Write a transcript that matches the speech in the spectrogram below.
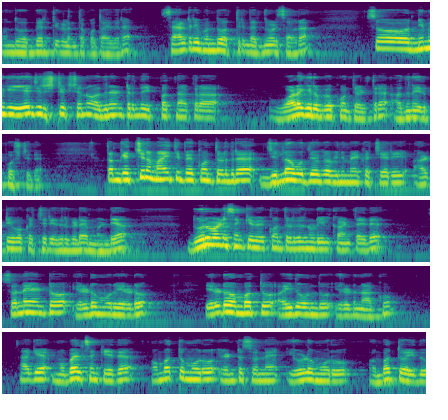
ಒಂದು ಅಭ್ಯರ್ಥಿಗಳಂತ ತಗೋತಾ ಇದ್ದಾರೆ ಸ್ಯಾಲ್ರಿ ಬಂದು ಹತ್ತರಿಂದ ಹದಿನೇಳು ಸಾವಿರ. ಸೊ ನಿಮಗೆ ಏಜ್ ರಿಸ್ಟ್ರಿಕ್ಷನು ಹದಿನೆಂಟರಿಂದ ಇಪ್ಪತ್ನಾಲ್ಕರ ಒಳಗಿರಬೇಕು ಅಂತ ಹೇಳ್ತಾರೆ. ಹದಿನೈದು ಪೋಸ್ಟ್ ಇದೆ. ತಮ್ಗೆ ಹೆಚ್ಚಿನ ಮಾಹಿತಿ ಬೇಕು ಅಂತ ಹೇಳಿದ್ರೆ ಜಿಲ್ಲಾ ಉದ್ಯೋಗ ವಿನಿಮಯ ಕಚೇರಿ, ಆರ್ ಟಿ ಒ ಕಚೇರಿ ಎದುರುಗಡೆ ಮಂಡ್ಯ. ದೂರವಾಣಿ ಸಂಖ್ಯೆ ಬೇಕು ಅಂತ ಹೇಳಿದ್ರೆ ನೋಡಿ ಇಲ್ಲಿ ಕಾಣ್ತಾ ಇದೆ. ಸೊನ್ನೆ ಎಂಟು, ಎರಡು ಮೂರು ಎರಡು ಎರಡು ಒಂಬತ್ತು, ಐದು ಒಂದು, ಎರಡು ನಾಲ್ಕು. ಹಾಗೆ ಮೊಬೈಲ್ ಸಂಖ್ಯೆ ಇದೆ. ಒಂಬತ್ತು ಮೂರು, ಎಂಟು ಸೊನ್ನೆ, ಏಳು ಮೂರು, ಒಂಬತ್ತು ಐದು,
